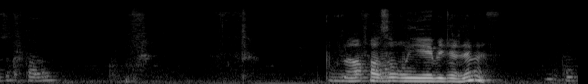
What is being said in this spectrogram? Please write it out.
unumuzu kıralım. Bu daha fazla un yiyebilir değil mi? Bakalım.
